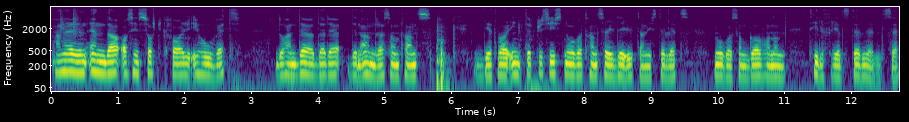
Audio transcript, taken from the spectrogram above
Han är den enda av sin sort kvar i hovet då han dödade den andra som fanns och det var inte precis något han sörjde utan istället något som gav honom tillfredsställelse.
